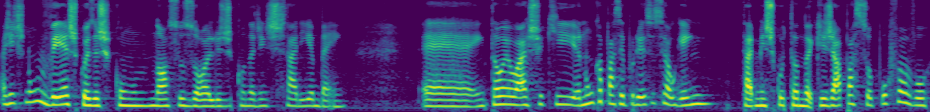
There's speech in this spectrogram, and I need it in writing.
a gente não vê as coisas com nossos olhos de quando a gente estaria bem. É, então eu acho que eu nunca passei por isso. Se alguém está me escutando aqui já passou, por favor,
